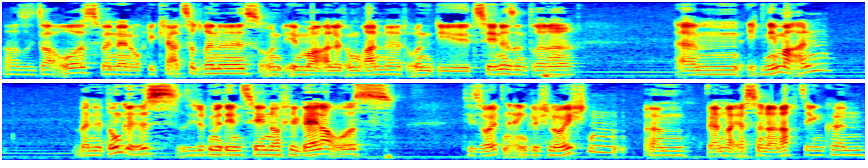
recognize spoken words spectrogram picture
Ja, so sieht er aus, wenn dann auch die Kerze drin ist und eben mal alles umrandet und die Zähne sind drin. Ähm, ich nehme mal an, wenn es dunkel ist, sieht es mit den Zähnen noch viel geiler aus. Die sollten eigentlich leuchten. Ähm, werden wir erst in der Nacht sehen können.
